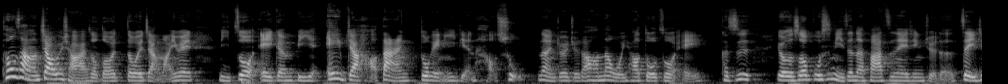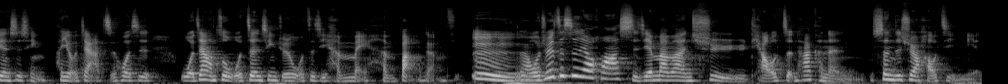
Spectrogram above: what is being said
通常教育小孩的时候都会都会讲嘛，因为你做 A 跟 B，A 比较好，大人多给你一点好处，那你就会觉得哦，那我以后多做 A。可是有的时候不是你真的发自内心觉得这一件事情很有价值，或者是我这样做，我真心觉得我自己很美很棒这样子。嗯，对啊，我觉得这是要花时间慢慢去调整，它可能甚至需要好几年。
